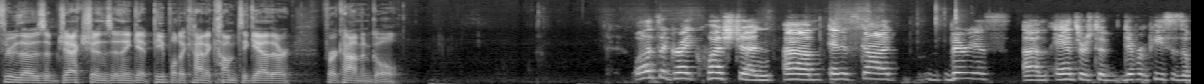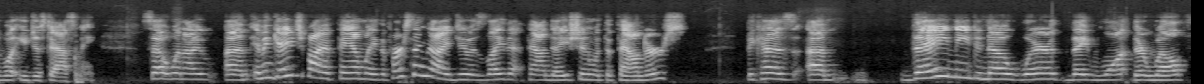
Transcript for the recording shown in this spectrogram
through those objections and then get people to kind of come together for a common goal? Well, that's a great question. Um, and it's got various um, answers to different pieces of what you just asked me. So, when I um, am engaged by a family, the first thing that I do is lay that foundation with the founders because um, they need to know where they want their wealth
